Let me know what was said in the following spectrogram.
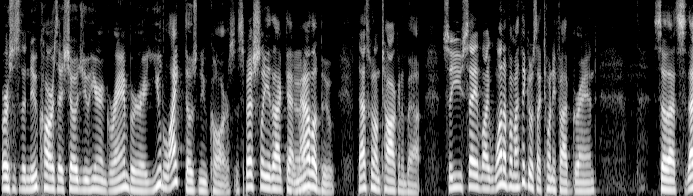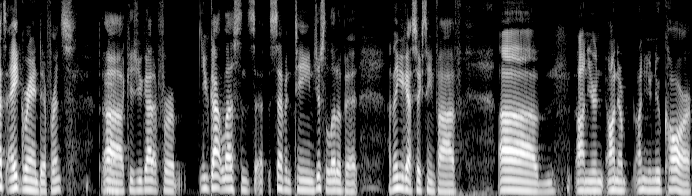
versus the new cars they showed you here in Granbury. You like those new cars, especially like that Yeah. Malibu. That's what I'm talking about. So you saved like one of them. I think it was like 25 grand. So that's that's eight grand difference. Because you got it for you got less than se- 17, just a little bit. I think you got 16.5 um, on your on your on your new car.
